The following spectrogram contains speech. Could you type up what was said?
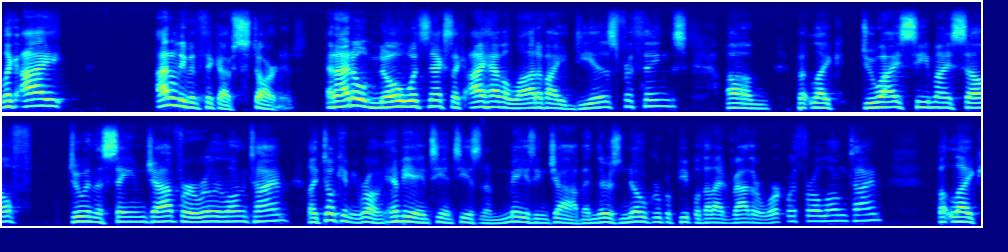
like I I don't even think I've started. And I don't know what's next. Like I have a lot of ideas for things. Um but like do I see myself doing the same job for a really long time. Like, don't get me wrong, NBA and TNT is an amazing job, and there's no group of people that I'd rather work with for a long time. But like,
